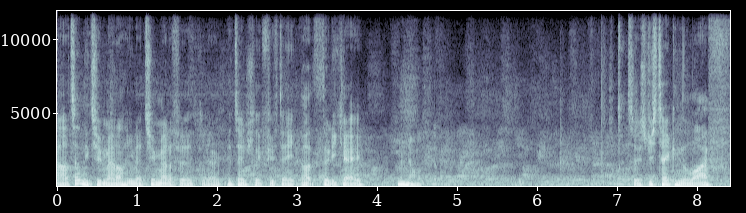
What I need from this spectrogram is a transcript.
Uh, it's only two mana, you know, two mana for you know potentially 15, uh, 30k. No. So he's just taking the life.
